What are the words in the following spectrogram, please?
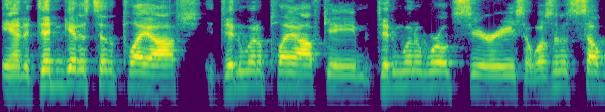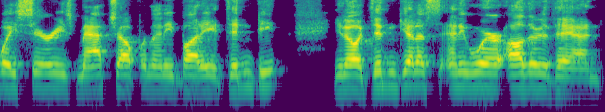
And it didn't get us to the playoffs. It didn't win a playoff game. It didn't win a World Series. It wasn't a Subway Series matchup with anybody. It didn't beat, you know, it didn't get us anywhere other than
